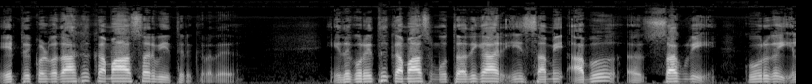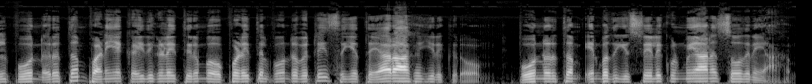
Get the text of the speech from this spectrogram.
ஏற்றுக்கொள்வதாக கமாஸ் அறிவித்திருக்கிறது. இது குறித்து கமாஸ் மூத்த அதிகாரி சமி அபு சக்ரி கூறுகையில் போர் நிறுத்தம் பணிய கைதிகளை திரும்ப ஒப்படைத்தல் போன்றவற்றை செய்ய தயாராக இருக்கிறோம். போர் நிறுத்தம் என்பது இஸ்ரேலுக்கு உண்மையான சோதனையாகும்.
